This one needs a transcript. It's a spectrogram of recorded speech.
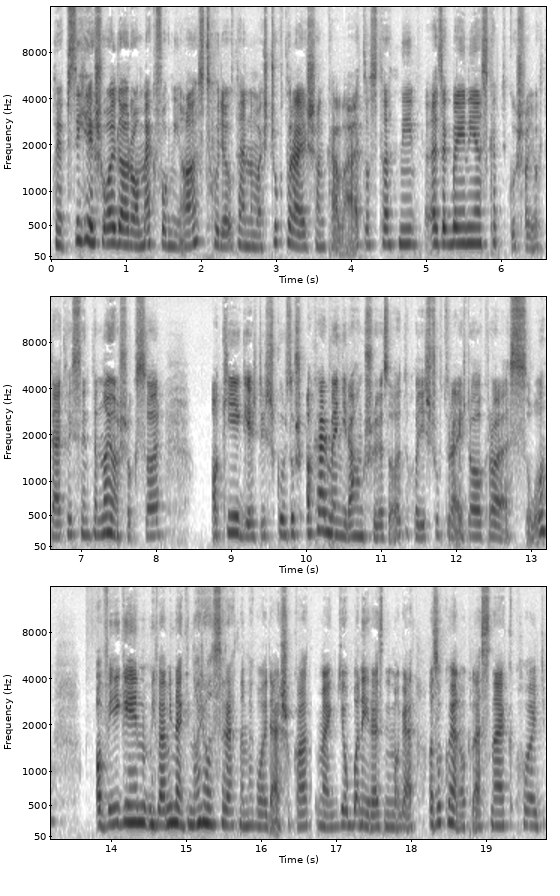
hogy a pszichés oldalról megfogni azt, hogy utána majd strukturálisan kell változtatni, ezekben én ilyen szkeptikus vagyok. Tehát, hogy szerintem nagyon sokszor a kiégés diskurzus akármennyire hangsúlyozott, hogy is strukturális dolgokról lesz szó, a végén, mivel mindenki nagyon szeretne megoldásokat, meg jobban érezni magát, azok olyanok lesznek, hogy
